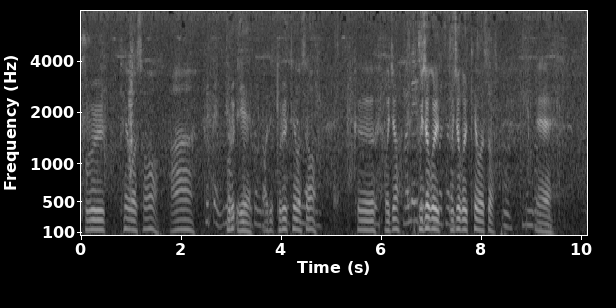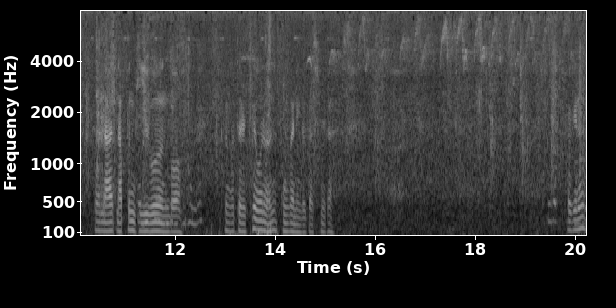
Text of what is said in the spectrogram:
불을 태워서 아 그때 우리 불을 어디서 예 보던 거. 어디 불을 태워서 그 뭐죠 말레이시아 부적을 것처럼. 부적을 태워서 어, 그런 거. 예. 뭐 나, 나쁜 기운 뭐? 그런 것들을 태우는 공간인 것 같습니다. 여기는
